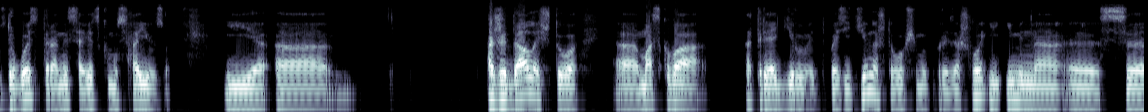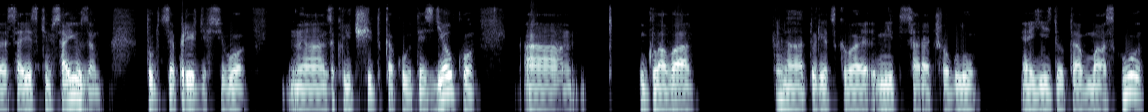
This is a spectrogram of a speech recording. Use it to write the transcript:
с другой стороны Советскому Союзу. И э, ожидалось, что э, Москва отреагирует позитивно, что, в общем, и произошло. И именно э, с Советским Союзом Турция прежде всего э, заключит какую-то сделку. Э, глава турецкого МИД Сарат Шоглу Э, ездил там в Москву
